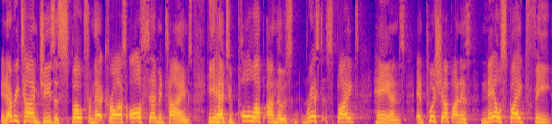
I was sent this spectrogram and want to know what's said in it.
And every time Jesus spoke from that cross, all seven times, he had to pull up on those wrist spiked hands and push up on his nail spiked feet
